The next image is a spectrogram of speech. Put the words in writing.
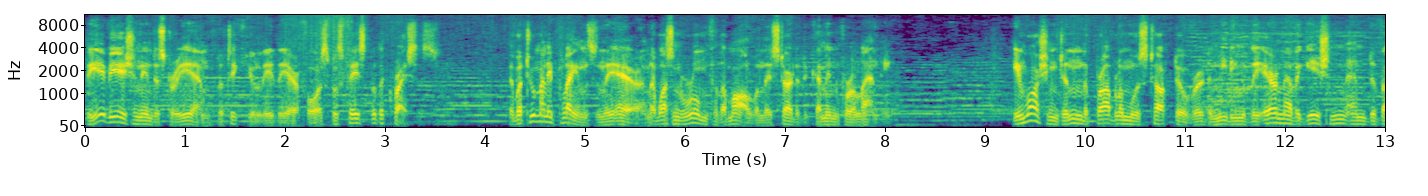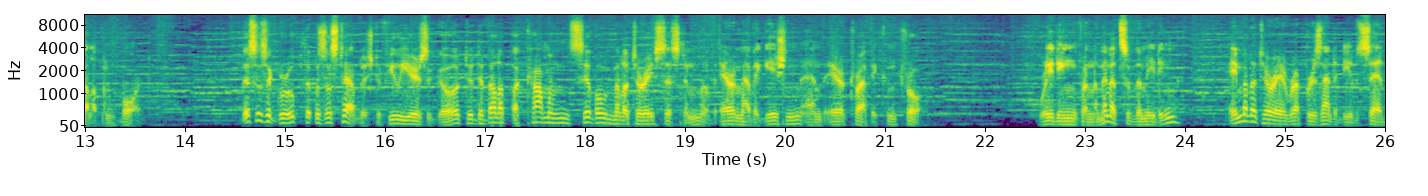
The aviation industry, and particularly the Air Force, was faced with a crisis. There were too many planes in the air, and there wasn't room for them all when they started to come in for a landing. In Washington, the problem was talked over at a meeting of the Air Navigation and Development Board. This is a group that was established a few years ago to develop a common civil military system of air navigation and air traffic control. Reading from the minutes of the meeting, a military representative said,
